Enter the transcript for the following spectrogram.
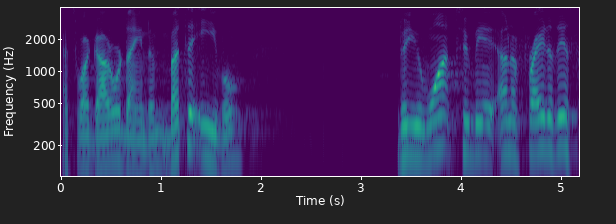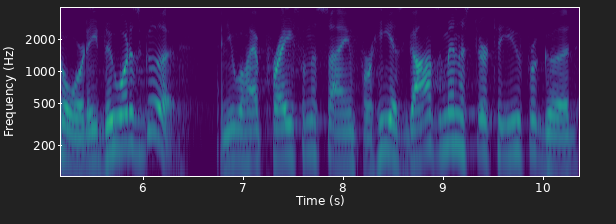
That's why God ordained them, but to evil. Do you want to be unafraid of the authority? Do what is good, and you will have praise from the same, for he is God's minister to you for good.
